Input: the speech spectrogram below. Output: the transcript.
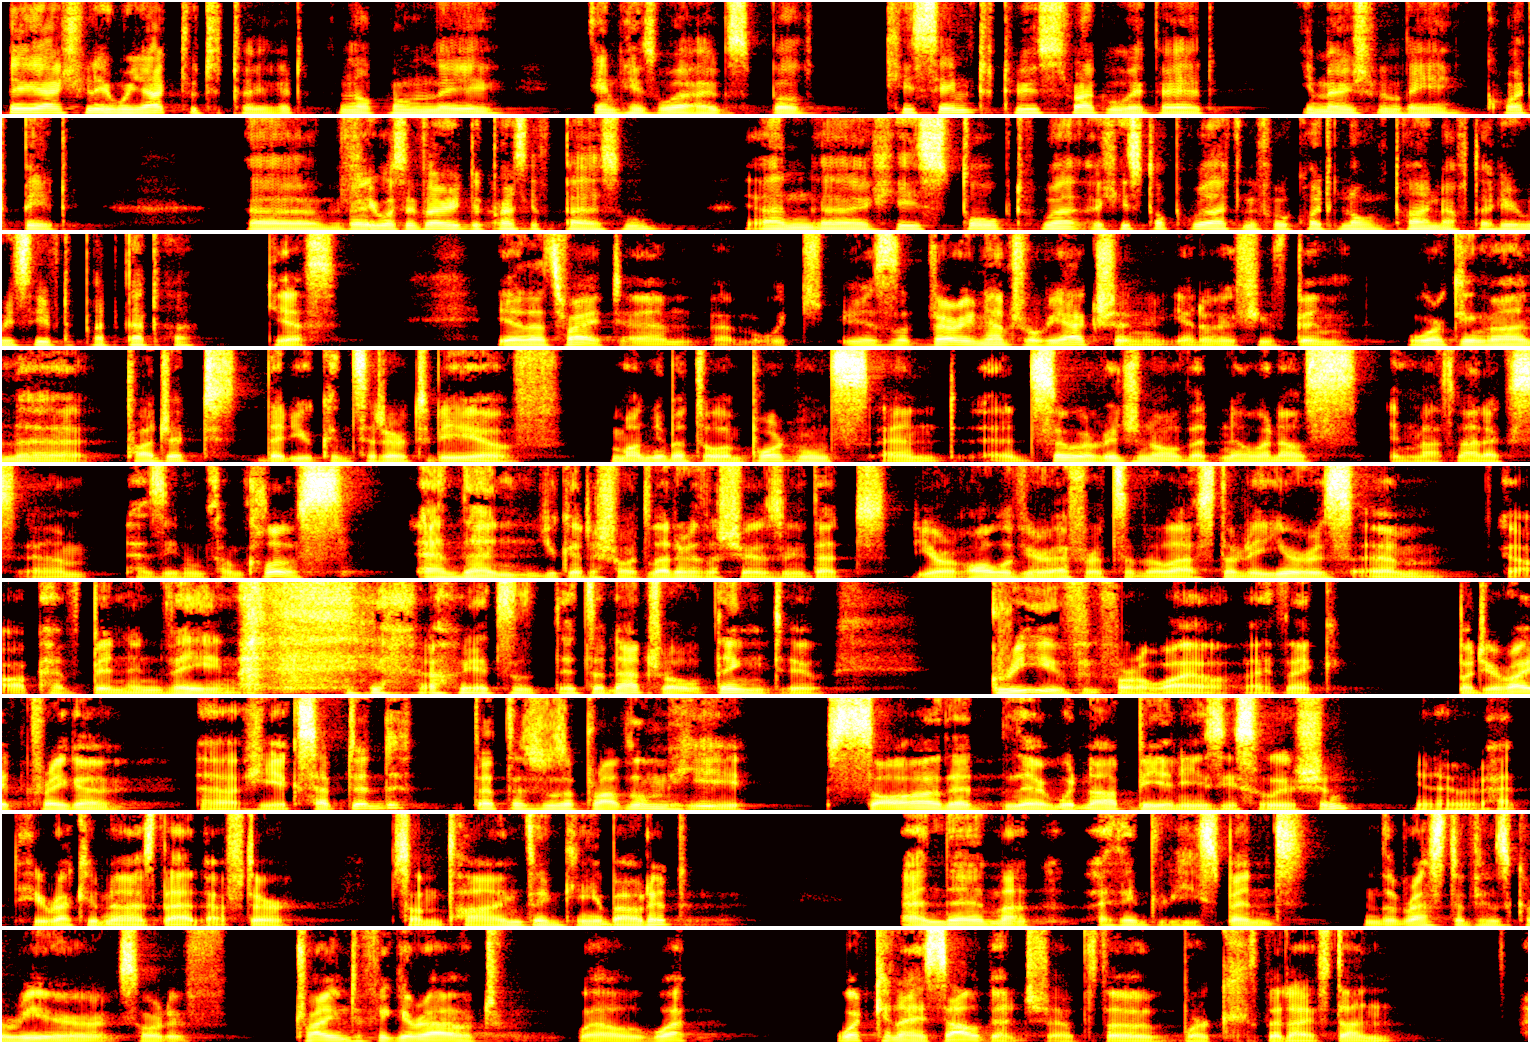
He actually reacted to it, not only in his works, but he seemed to struggle with it emotionally quite a bit. Uh, he was a very depressive person. And uh, he stopped work. He stopped working for quite a long time after he received that letter. Yes, yeah, that's right. Um, um, which is a very natural reaction. You know, if you've been working on a project that you consider to be of monumental importance and, and so original that no one else in mathematics um, has even come close. And then you get a short letter that shows you that your all of your efforts of the last 30 years um, have been in vain. it's, a, it's a natural thing to grieve for a while, I think. But you're right, Frege, uh, he accepted that this was a problem. He saw that there would not be an easy solution. You know, he recognized that after some time thinking about it. And then I think he spent the rest of his career sort of trying to figure out, well, what what can I salvage of the work that I've done?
